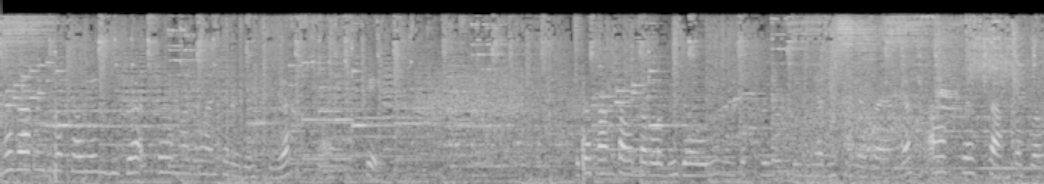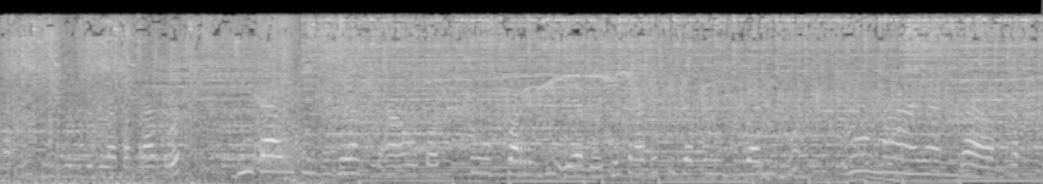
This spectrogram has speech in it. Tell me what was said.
semoga aktivitas kalian juga semakin lancar ya guys ya. Oke kita pantau terlebih dahulu untuk prinsipnya di sini ya sayang ya. Oke cakep banget nih 9800 dikali 17 nih auto super B ya berarti 132 ribu. Lumayan banget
